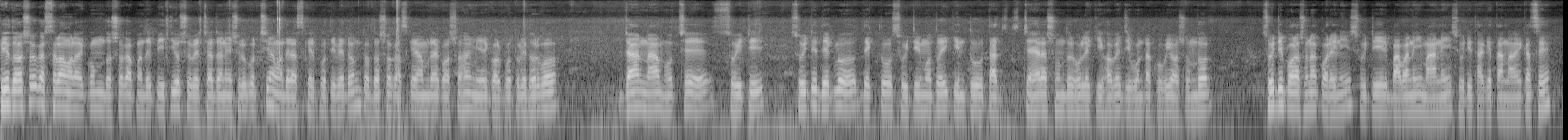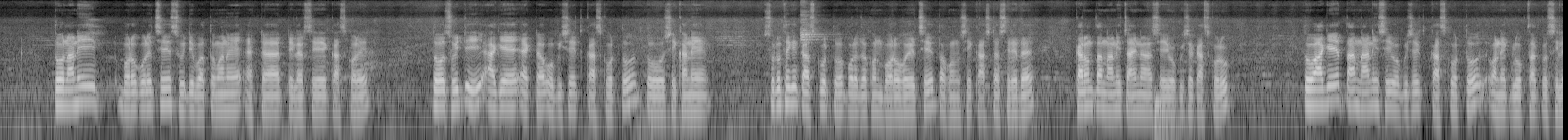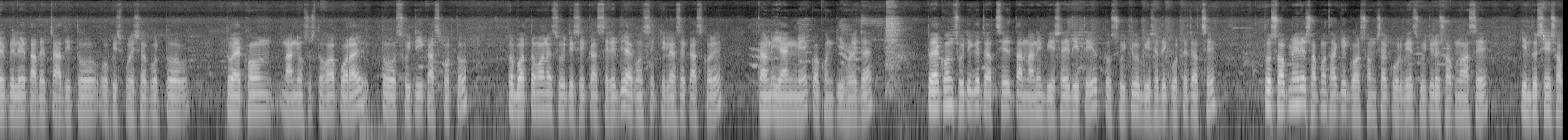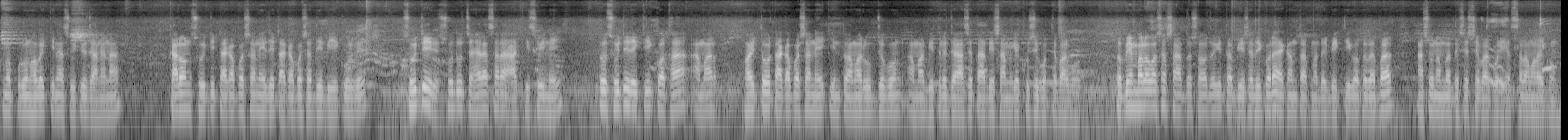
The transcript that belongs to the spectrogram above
প্রিয় দর্শক, আসসালামু আলাইকুম। দর্শক, আপনাদের প্রীতি ও শুভেচ্ছা জানিয়ে শুরু করছি আমাদের আজকের প্রতিবেদন। তো দর্শক, আজকে আমরা এক অসহায় মেয়ের গল্প তুলে ধরব। যার নাম হচ্ছে সুইটি। সুইটি দেখল, দেখতো সুইটির মতোই, কিন্তু তার চেহারা সুন্দর হলে কি হবে? জীবনটা খুবই অসুন্দর। সুইটি পড়াশোনা করেনি, সুইটির বাবা নেই, মা নেই, সুইটি থাকে তার নানির কাছে। তো নানি বড় করেছে, সুইটি বর্তমানে একটা টেলার্সে কাজ করে। তো সুইটি আগে একটা অফিসে কাজ করতো, তো সেখানে শুরু থেকে কাজ করতো, পরে যখন বড় হয়েছে তখন সে কাজটা ছেড়ে দেয়। কারণ তার নানি চায় না সেই অফিসে কাজ করুক। তো আগে তার নানি সেই অফিসে কাজ করতো, অনেক লোক থাকতো, ছেলে পেলে তাদের চা দিত, অফিস পরিষ্কার করতো। তো এখন নানি অসুস্থ হওয়া পড়ায় তো সুইটি কাজ করতো। তো বর্তমানে সুইটি সে কাজ ছেড়ে দিয়ে এখন সে টেলার্সে কাজ করে। কারণ ইয়াং মেয়ে, কখন কি হয়ে যায়। তো এখন সুইটিকে চাচ্ছে তার নানি বিয়ে শাদি দিতে, তো সুইটিও বিয়ে শাদি করতে চাচ্ছে। তো সব মেয়েরই স্বপ্ন থাকে, ঘর সংসার করবে, সুইটিরও স্বপ্ন আছে, কিন্তু সেই স্বপ্ন পূরণ হবে কি না সুইটিও জানে না। কারণ সুইটির টাকা পয়সা নেই, যে টাকা পয়সা দিয়ে বিয়ে করবে। সুইটির শুধু চেহারা ছাড়া আর কিছুই নেই। তো সুইটির একটি কথা, আমার হয়তো টাকা পয়সা নেই, কিন্তু আমার রূপ যৌবন আমার ভিতরে যা আছে তা দিয়ে স্বামীকে খুশি করতে পারব। তো প্রেম, ভালোবাসা, সাহায্য, সহযোগিতা, বিয়ে শাদী করা একান্ত আপনাদের ব্যক্তিগত ব্যাপার। আসুন আমরা দেশের সেবা করি। আসসালামু আলাইকুম।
